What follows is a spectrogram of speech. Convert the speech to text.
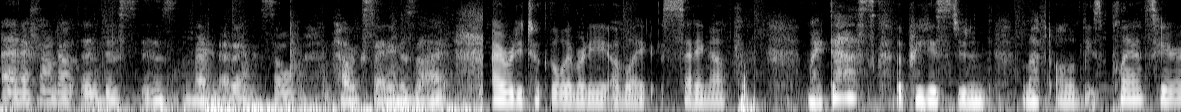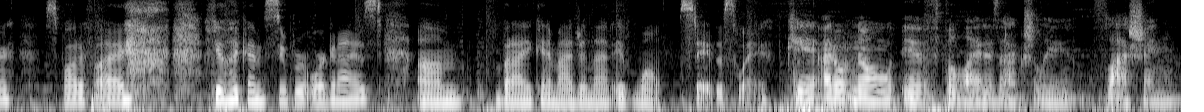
and I found out that this is magnetic so how exciting is that I already took the liberty of like setting up my desk the previous student left all of these plants here Spotify feel like I'm super organized um, but I can imagine that it won't stay this way okay I don't know if the light is actually flashing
